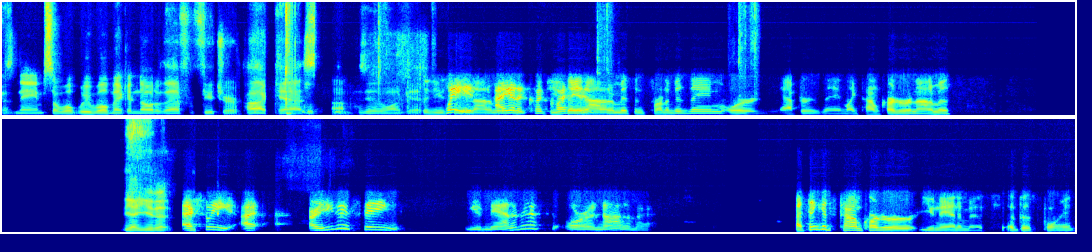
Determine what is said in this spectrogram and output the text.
his name. So we'll, we will make a note of that for future podcasts because he doesn't want to get. Did you say Wait, anonymous? I got a in- quick did you say question. anonymous in front of his name or after his name, like Tom Carter anonymous? Yeah, you did. Actually, I are you guys saying unanimous or anonymous? I think it's Tom Carter unanimous at this point.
